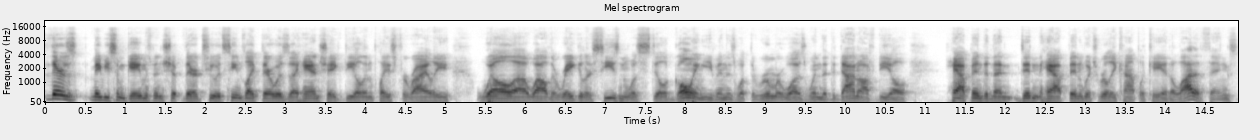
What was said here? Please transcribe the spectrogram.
There's maybe some gamesmanship there too. It seems like there was a handshake deal in place for Riley well uh, while the regular season was still going, even is what the rumor was when the Dadonov deal happened and then didn't happen, which really complicated a lot of things.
